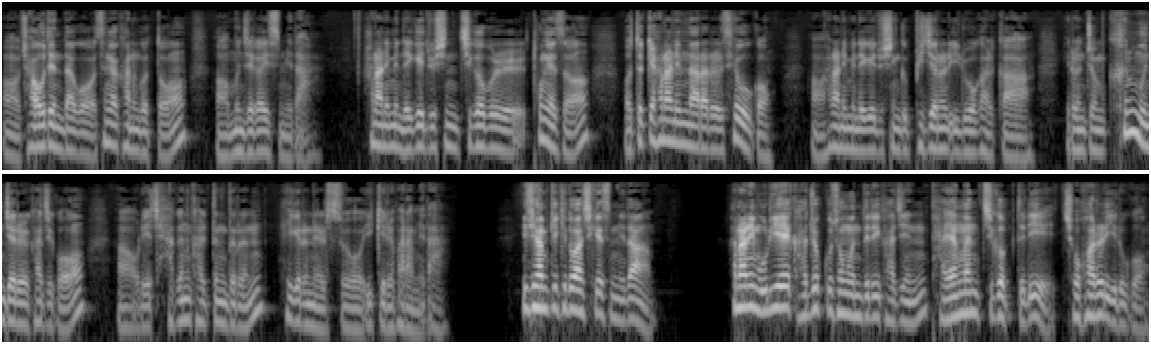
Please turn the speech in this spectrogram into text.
어, 좌우된다고 생각하는 것도 문제가 있습니다. 하나님이 내게 주신 직업을 통해서 어떻게 하나님 나라를 세우고 하나님이 내게 주신 그 비전을 이루어 갈까 이런 좀 큰 문제를 가지고 우리의 작은 갈등들은 해결해낼 수 있기를 바랍니다. 이제 함께 기도하시겠습니다. 하나님 우리의 가족 구성원들이 가진 다양한 직업들이 조화를 이루고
